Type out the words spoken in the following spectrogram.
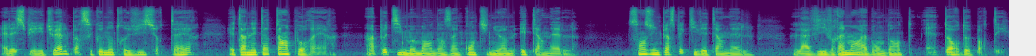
Elle est spirituelle parce que notre vie sur Terre est un état temporaire, un petit moment dans un continuum éternel. Sans une perspective éternelle, la vie vraiment abondante est hors de portée.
